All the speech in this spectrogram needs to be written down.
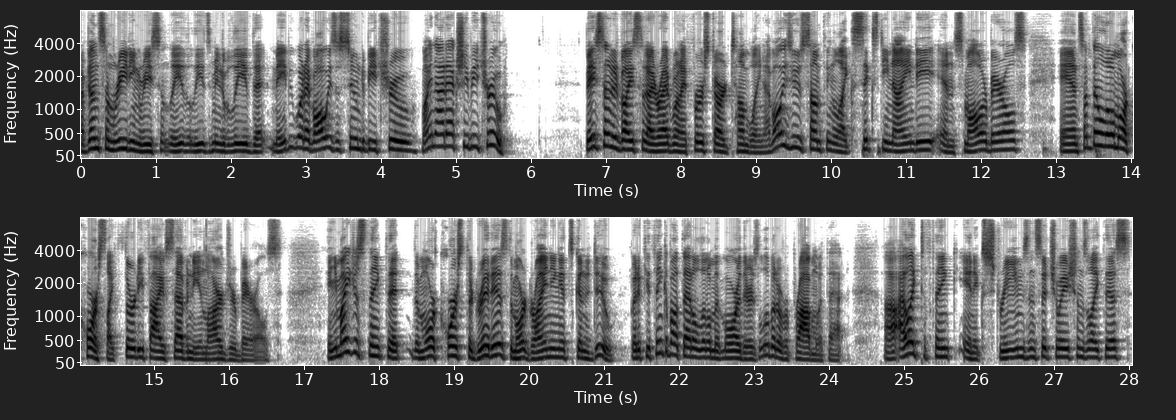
I've done some reading recently that leads me to believe that maybe what I've always assumed to be true might not actually be true. Based on advice that I read when I first started tumbling, I've always used something like 60-90 in smaller barrels and something a little more coarse like 35-70 in larger barrels. And you might just think that the more coarse the grit is, the more grinding it's going to do. But if you think about that a little bit more, there's a little bit of a problem with that. Uh, I like to think in extremes in situations like this.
